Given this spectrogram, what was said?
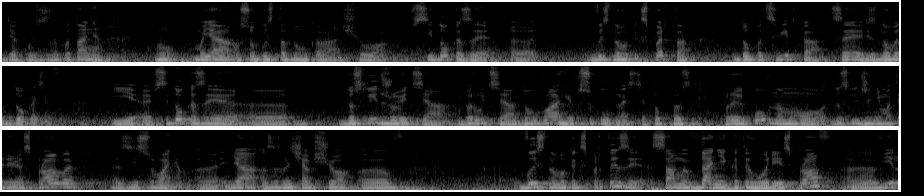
Дякую за запитання. Ну, моя особиста думка, що всі докази, е, висновок експерта, допит свідка це різновид доказів. І е, всі докази е, досліджуються, беруться до уваги в сукупності, тобто при повному дослідженні матеріалів справи е, з'ясуванням. Е, Я зазначав, що е, висновок експертизи саме в даній категорії справ він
